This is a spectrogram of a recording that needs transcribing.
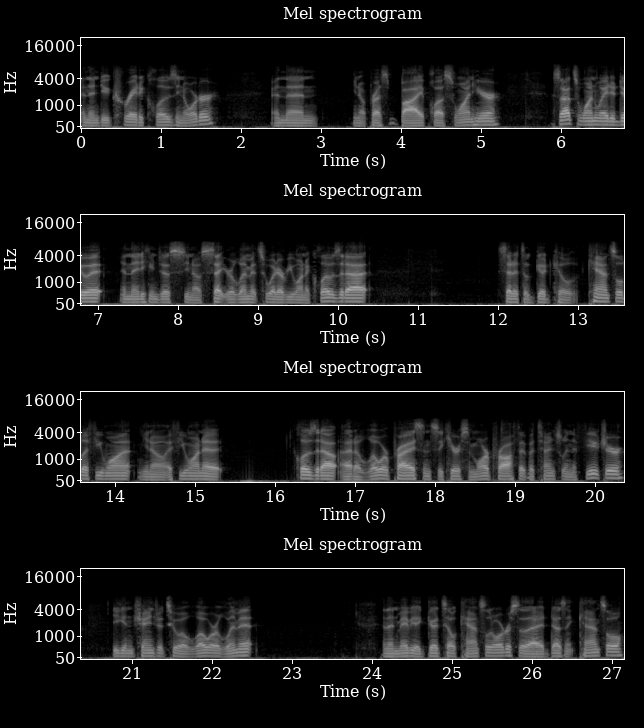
and then do create a closing order, and then you know press buy plus one here. So that's one way to do it, and then you can just you know set your limit to whatever you want to close it at set it to good till canceled if you want. You know, if you want to close it out at a lower price and secure some more profit potentially in the future, you can change it to a lower limit and then maybe a good till canceled order so that it doesn't cancel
